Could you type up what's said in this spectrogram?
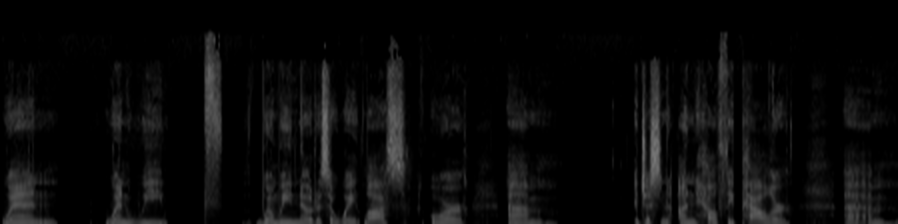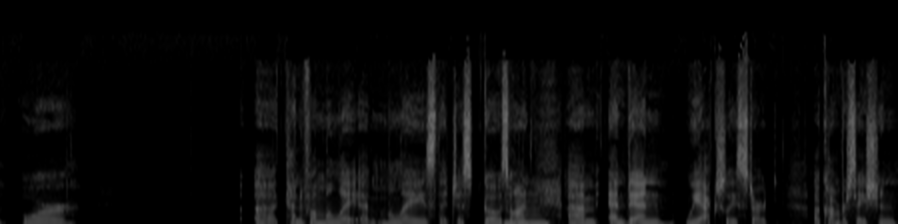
when when we when we notice a weight loss or um, just an unhealthy pallor um, or uh, kind of a, mala- a malaise that just goes on. Mhm. Um, and then we actually start a conversation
